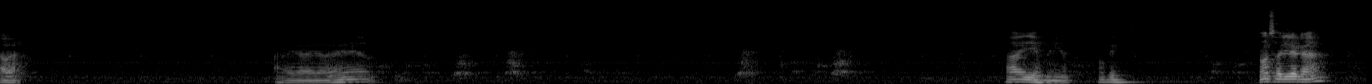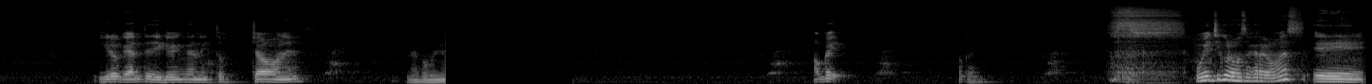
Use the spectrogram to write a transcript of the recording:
A ver. A ver, a ver, a ver. Ay, Dios mío. Ok. Vamos a salir acá. Y creo que antes de que vengan estos chabones, me voy a comer Ok. Ok. Muy bien chicos, vamos a dejar algo más. Eh,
